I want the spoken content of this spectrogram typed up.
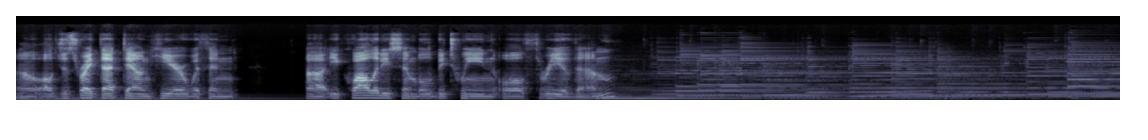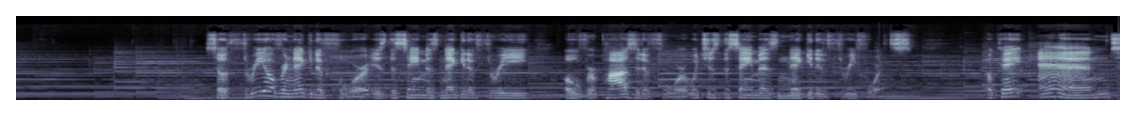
I'll just write that down here with an uh, equality symbol between all three of them. So 3 over negative 4 is the same as negative 3 over positive 4, which is the same as negative 3 fourths. Okay, and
